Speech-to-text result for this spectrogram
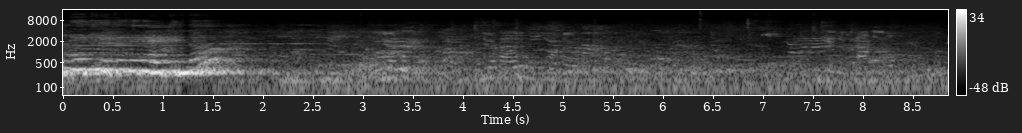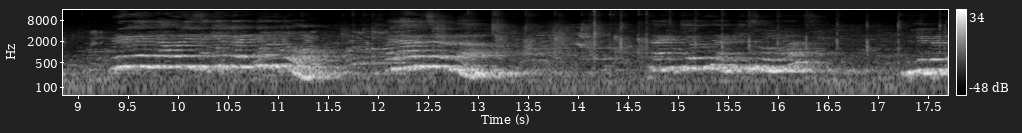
ബർത്ത്ഡേ കേക്ക് കഴിക്കുന്നു? എല്ലാവരും എക്സിക്യൂട്ടീവ് കഴിഞ്ഞു എല്ലാവരും ചേർന്നാ? Thank you thank you so much ദിലീപേട്ട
